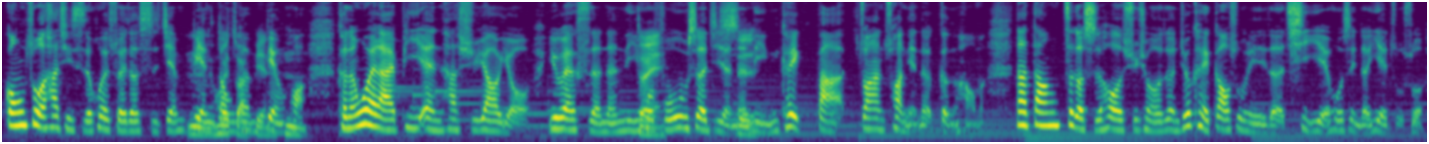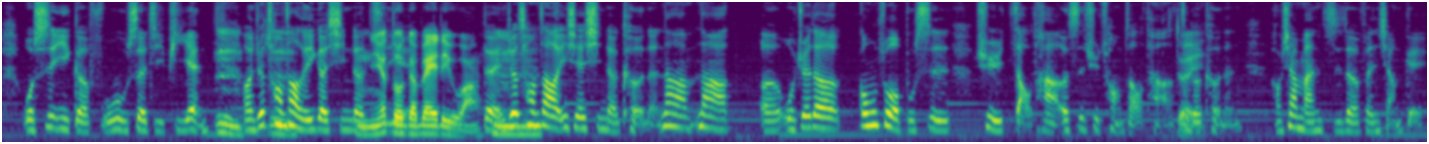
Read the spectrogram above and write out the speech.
工作它其实会随着时间变动跟变化，嗯、可能未来 PM 它需要有 UX 的能力或服务设计的能力，你可以把专案串联的更好嘛。那当这个时候需求的时候，你就可以告诉你的企业或是你的业主说，我是一个服务设计 PM，嗯，你就创造了一个新的你要多个 value 啊，对，你就创造了一些新的可能。嗯、那那。呃，我觉得工作不是去找他，而是去创造他。这个可能好像蛮值得分享给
